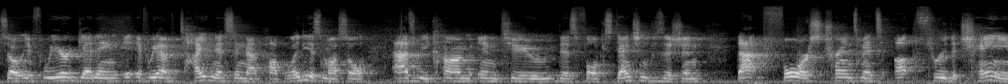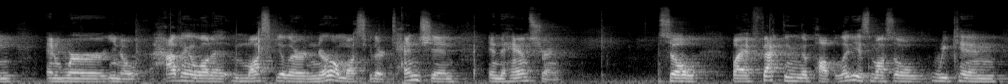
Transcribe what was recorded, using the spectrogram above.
So if we are getting, if we have tightness in that popliteus muscle as we come into this full extension position, that force transmits up through the chain and we're, you know, having a lot of muscular, neuromuscular tension in the hamstring. So by affecting the popliteus muscle, we can,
